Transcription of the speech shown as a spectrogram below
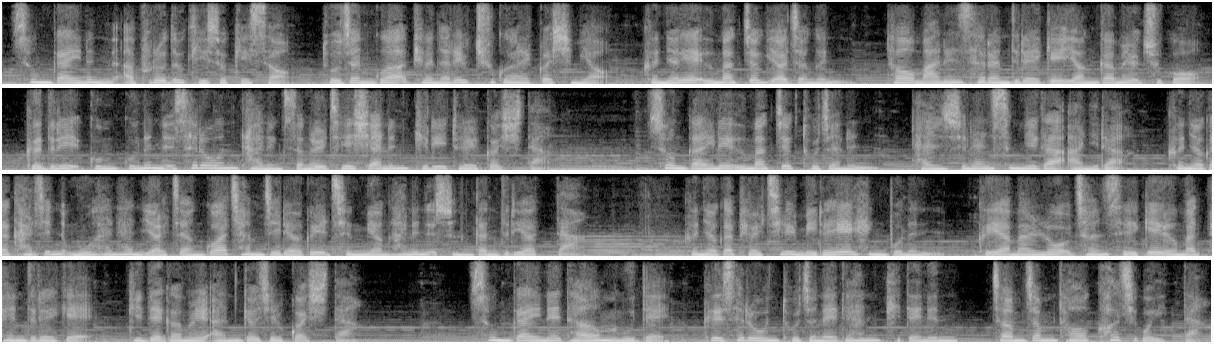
송가인은 앞으로도 계속해서 도전과 변화를 추구할 것이며 그녀의 음악적 여정은 더 많은 사람들에게 영감을 주고 그들이 꿈꾸는 새로운 가능성을 제시하는 길이 될 것이다. 송가인의 음악적 도전은 단순한 승리가 아니라 그녀가 가진 무한한 열정과 잠재력을 증명하는 순간들이었다. 그녀가 펼칠 미래의 행보는 그야말로 전 세계 음악 팬들에게 기대감을 안겨줄 것이다. 송가인의 다음 무대, 그 새로운 도전에 대한 기대는 점점 더 커지고 있다.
